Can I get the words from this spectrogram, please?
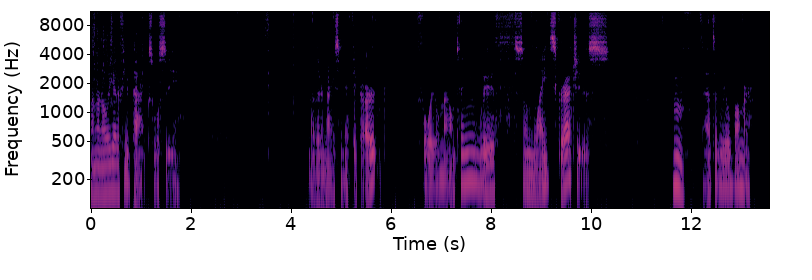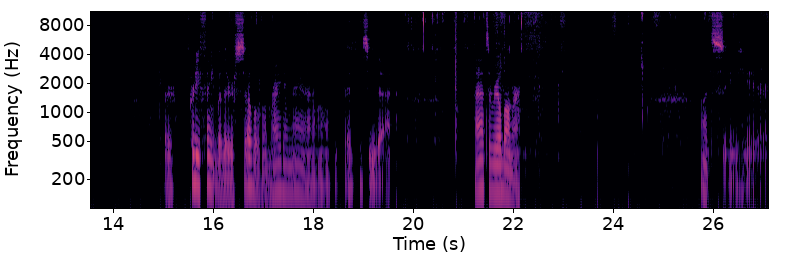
I don't know, we got a few packs, we'll see. Another nice mythic art. Foil mountain with some light scratches. Hmm, that's a real bummer. They're pretty faint, but there's several of them right in there. I don't know if you guys can see that. That's a real bummer. Let's see here.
